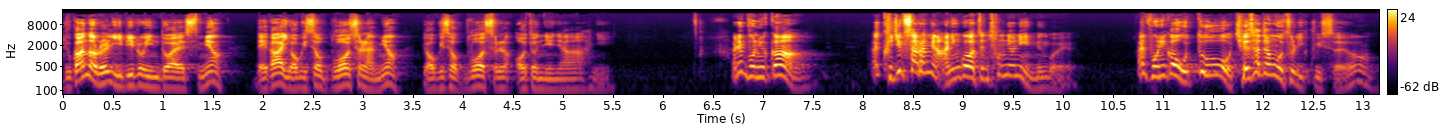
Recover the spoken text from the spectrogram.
누가 너를 이리로 인도하였으며 내가 여기서 무엇을 하며 여기서 무엇을 얻었느냐 하니 아니 보니까 그 집 사람이 아닌 것 같은 청년이 있는 거예요. 아니 보니까 옷도 제사장 옷을 입고 있어요.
